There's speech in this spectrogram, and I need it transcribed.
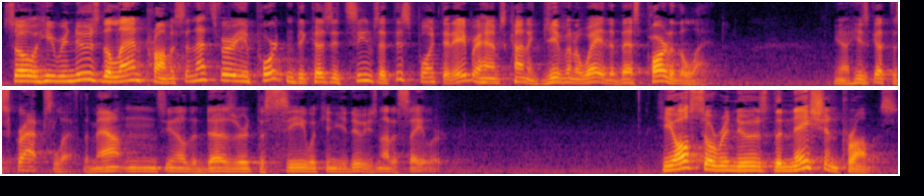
So he renews the land promise, and that's very important because it seems at this point that Abraham's kind of given away the best part of the land. You know, he's got the scraps left, the mountains, you know, the desert, the sea, what can you do? He's not a sailor. He also renews the nation promise.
